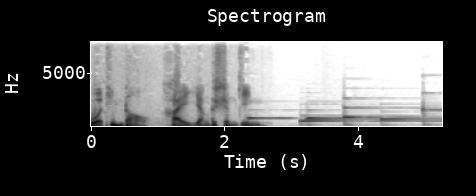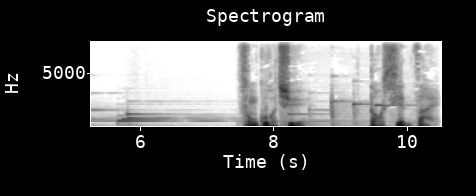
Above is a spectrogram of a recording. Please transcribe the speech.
我听到海洋的声音，从过去到现在，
